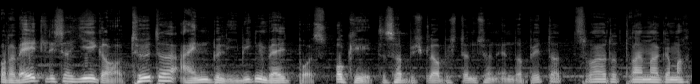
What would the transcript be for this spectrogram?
oder weltlicher Jäger, töte einen beliebigen Weltboss. Okay, das habe ich glaube ich dann schon in der Beta zwei oder dreimal gemacht,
